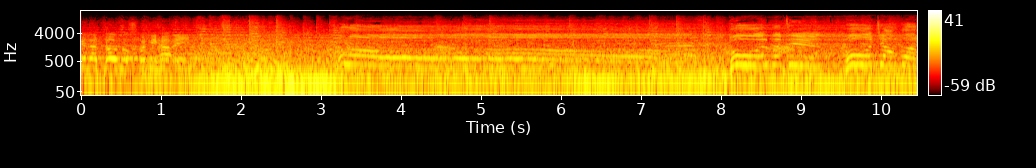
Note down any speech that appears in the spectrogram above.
إلى الدور نصف النهائي. هو البديل هو جعفر.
